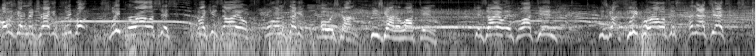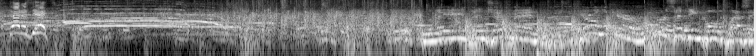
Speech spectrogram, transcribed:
Oh, he's got him in dragon sleep, sleep paralysis by Kyzyle. Hold on a second. Oh, he's got him. He's got it locked in. Kyzyle is locked in. He's got sleep paralysis, and that's it. That is it. Ladies and gentlemen, your winner representing Cult Classic,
